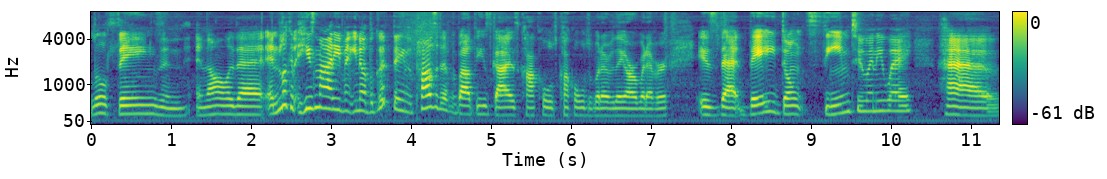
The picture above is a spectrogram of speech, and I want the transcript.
little things and and all of that. And look at he's not even you know the good thing, the positive about these guys, cockholds, cockholds, whatever they are, whatever, is that they don't seem to anyway have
